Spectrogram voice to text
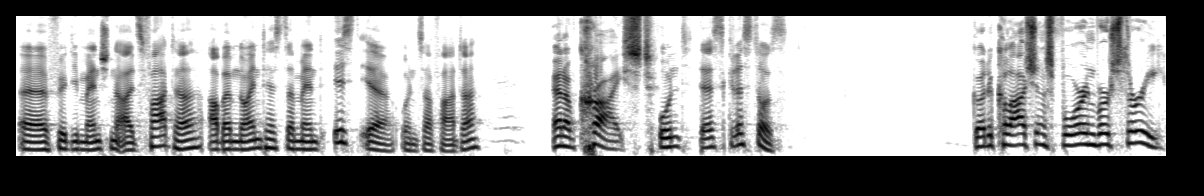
äh, für die Menschen als Vater, aber im Neuen Testament ist er unser Vater And of Christ. und des Christus. Go to Colossians 4 and verse 3.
